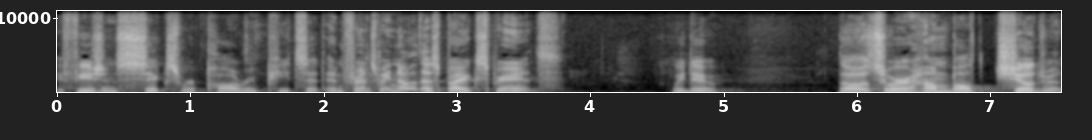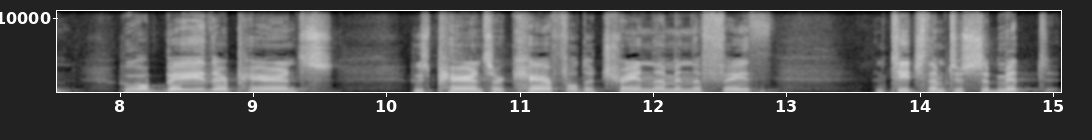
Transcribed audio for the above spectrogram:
Ephesians 6, where Paul repeats it. And friends, we know this by experience. We do. Those who are humble children, who obey their parents, whose parents are careful to train them in the faith and teach them to submit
